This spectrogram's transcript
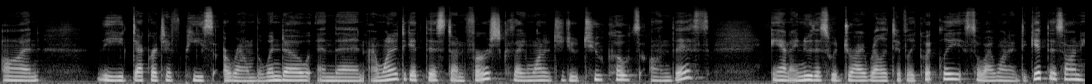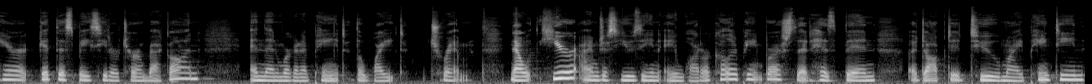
on the decorative piece around the window and then I wanted to get this done first because I wanted to do two coats on this and I knew this would dry relatively quickly so I wanted to get this on here get this space heater turned back on and then we're going to paint the white trim. Now here I'm just using a watercolor paintbrush that has been adopted to my painting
